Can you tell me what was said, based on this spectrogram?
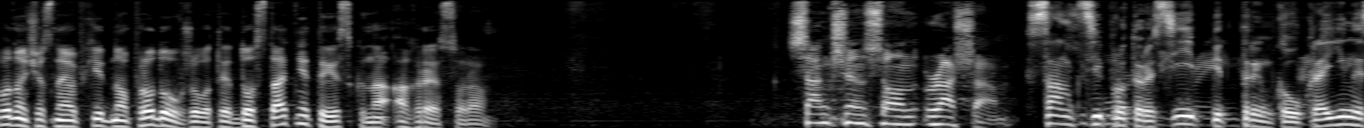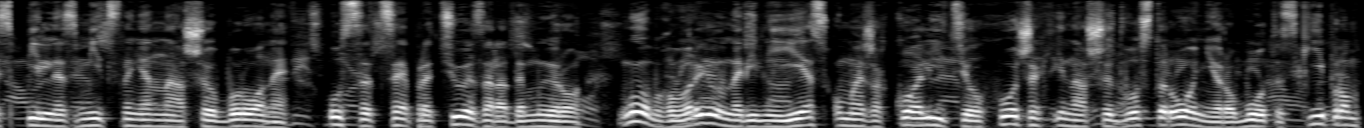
Водночас необхідно продовжувати достатній тиск на агресора. Санкції проти Росії, підтримка України, спільне зміцнення нашої оборони. Усе це працює заради миру. Ми обговорили на рівні ЄС у межах коаліції охочих і нашої двосторонньої роботи з Кіпром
